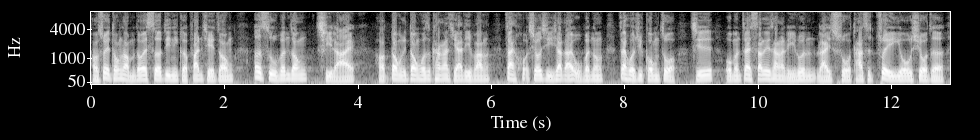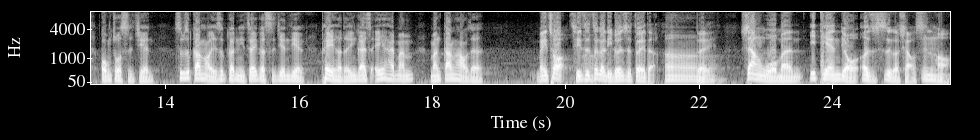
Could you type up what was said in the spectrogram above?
好，所以通常我们都会设定一个番茄钟，二十五分钟起来，好动一动，或是看看其他地方，再休息一下，大概五分钟，再回去工作。其实我们在商业上的理论来说，它是最优秀的工作时间，是不是刚好也是跟你这个时间点配合的？应该是，哎，还蛮蛮刚好的。没错，其实这个理论是对的。嗯，对，像我们一天有二十四个小时，哈、嗯，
